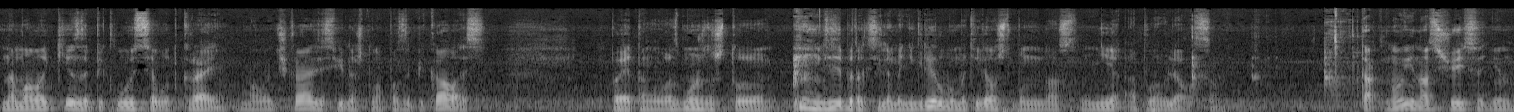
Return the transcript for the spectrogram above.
на молоке запеклось вот край молочка. Здесь видно, что оно позапекалось. Поэтому возможно, что здесь бы так сильно бы не грел бы материал, чтобы он у нас не оплавлялся. Так, ну и у нас еще есть один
